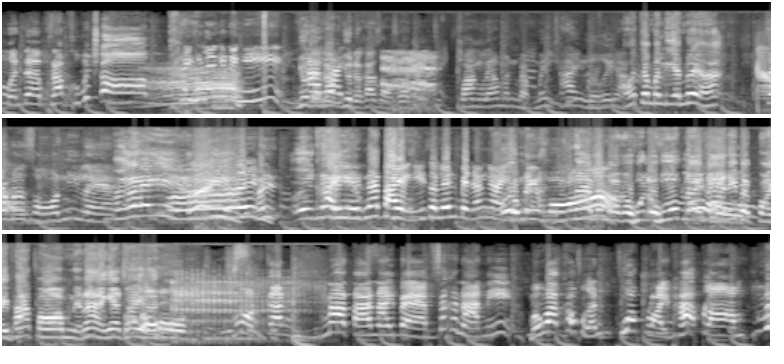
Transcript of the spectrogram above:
เหมือนเดิมครับ คุณผู้ชม ใครเขาเล่นกันอย่างนี้ หยุดนะครับอไหยุดนะครับสองคน ฟังแล้วมันแบบไม่ใช่เลยอะ อ๋อ จะมาเรียนด้วยเหรอฮะ จะมาสอนนี่แหละ เฮ้ยเฮ้ยเฮ้ยเฮ้ยเอ้ยใครหน้าตาอย่างนี้จะเล่นเป็นยังไงเอ้ยไม่หมอน้าไม่เหมาะกับฮูลาฮูปเลยหน้านี่แบบปล่อยพระปลอมเนี่ยหน้าอย่างเงี้ยใช่เลยหมดกันหน้าตานายแบบซะขนาดนี้เหมือนว่าเขาเหมือนพวกปล่อยพระปลอมแหม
